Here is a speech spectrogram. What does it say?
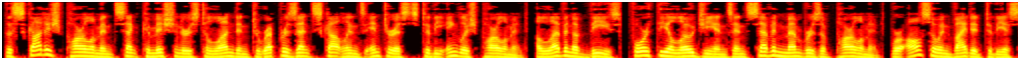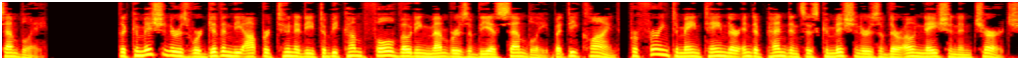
The Scottish Parliament sent commissioners to London to represent Scotland's interests to the English Parliament. Eleven of these, four theologians and seven members of Parliament, were also invited to the Assembly. The commissioners were given the opportunity to become full voting members of the Assembly but declined, preferring to maintain their independence as commissioners of their own nation and church.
